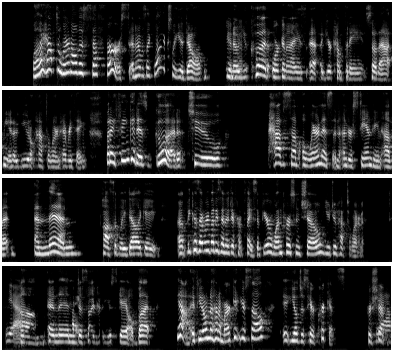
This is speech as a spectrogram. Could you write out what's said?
well, I have to learn all this stuff first. And I was like, well, actually, you don't you know mm-hmm. you could organize uh, your company so that you know you don't have to learn everything but i think it is good to have some awareness and understanding of it and then possibly delegate uh, because everybody's in a different place if you're a one person show you do have to learn it yeah um, and then right. decide how you scale but yeah if you don't know how to market yourself it, you'll just hear crickets for sure. Yeah.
